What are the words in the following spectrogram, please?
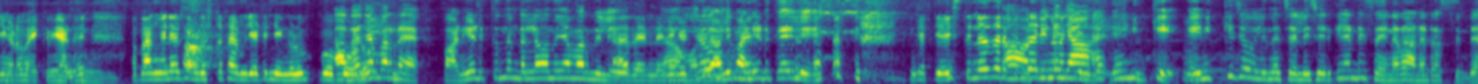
ഞങ്ങളുടെ ബേക്കറിയാണ് അപ്പൊ അങ്ങനെ ഒരു സന്തുഷ്ട ഫാമിലി ആയിട്ട് ഞങ്ങളും പോ- അതാ ഞാൻ പണി എടുക്കുന്നുണ്ടല്ലോ എന്ന് ഞാൻ പറഞ്ഞില്ലേ മുതലാളി പണി എടുക്കയില്ലേ എനിക്ക് എനിക്ക് എനിക്ക് ജോലി എന്ന് വെച്ചാൽ ശരിക്കും ഞാൻ ഡിസൈനർ ആണ് ഡ്രസ്സിന്റെ.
